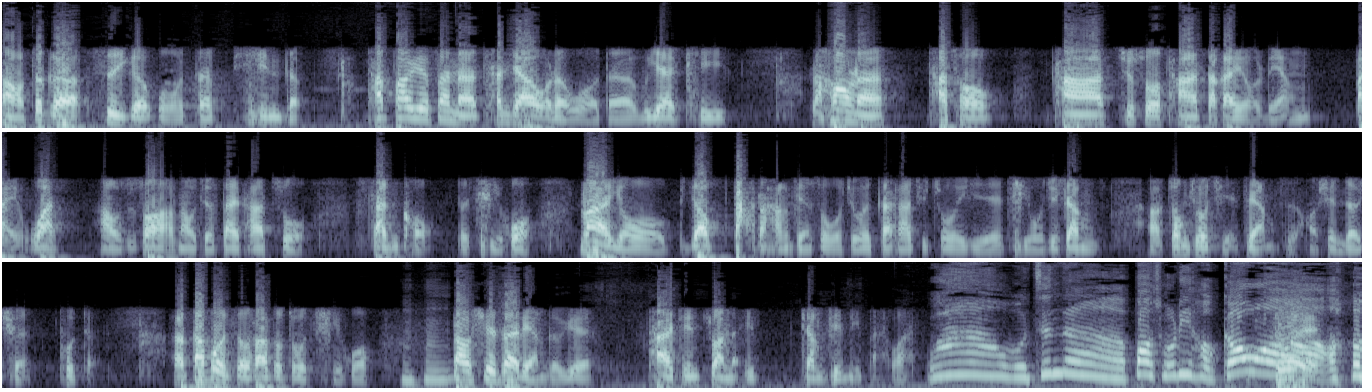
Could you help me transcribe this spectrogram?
哦，这个是一个我的新的，他八月份呢参加我的我的 VIP，然后呢，他从他就说他大概有两百万，啊，我就说好，那我就带他做。三口的期货，那有比较大的行情的时候，我就会带他去做一些期货，就像啊中秋节这样子，好选择权 put，啊大部分时候他都做期货，到现在两个月，他已经赚了一将近一百万。哇，我真的报酬率好高哦。对，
